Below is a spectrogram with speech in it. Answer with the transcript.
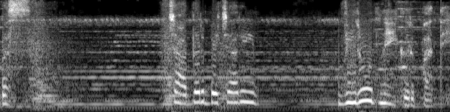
बस, चादर बेचारी विरोध नहीं कर पाती।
